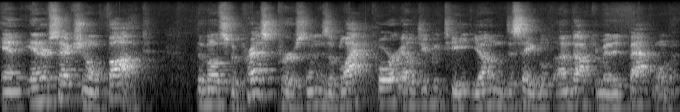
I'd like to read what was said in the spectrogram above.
and intersectional thought. The most oppressed person is a black, poor, LGBT, young, disabled, undocumented, fat woman.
